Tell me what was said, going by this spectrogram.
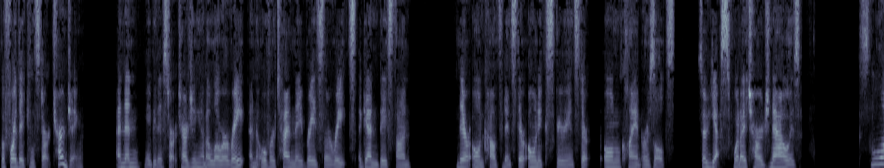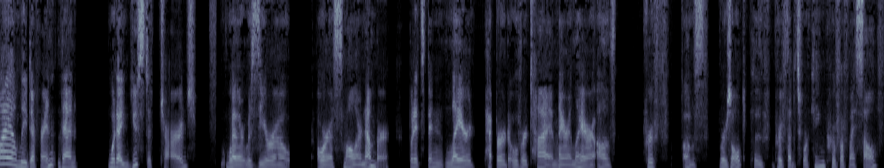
before they can start charging. And then maybe they start charging at a lower rate. And over time, they raise their rates again based on their own confidence, their own experience, their own client results. So, yes, what I charge now is wildly different than what I used to charge, whether it was zero or a smaller number. But it's been layered, peppered over time, layer and layer of proof of result, proof, proof that it's working, proof of myself,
